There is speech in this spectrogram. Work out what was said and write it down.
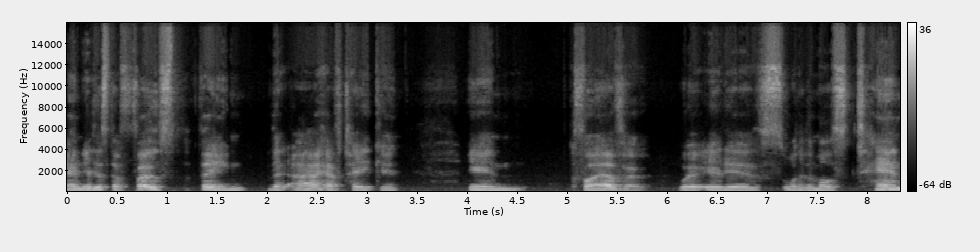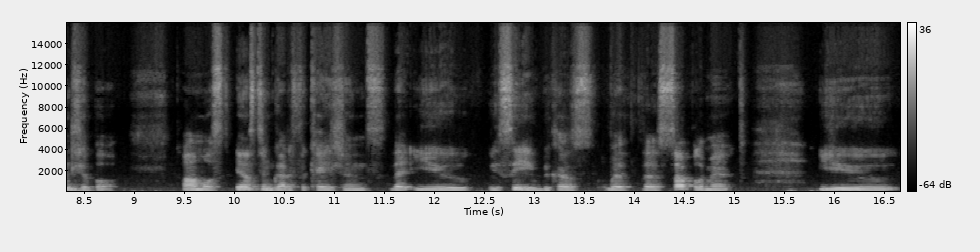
And it is the first thing that I have taken in forever where it is one of the most tangible, almost instant gratifications that you receive. Because with the supplement, you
